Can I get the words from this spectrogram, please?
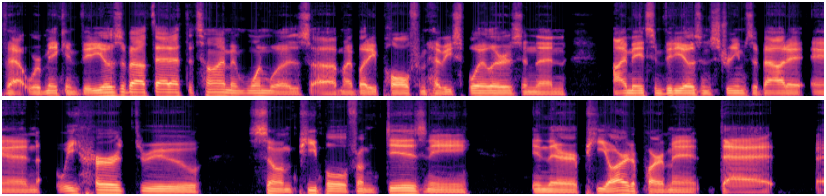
that were making videos about that at the time, and one was uh, my buddy Paul from Heavy Spoilers, and then I made some videos and streams about it, and we heard through some people from Disney in their PR department that, uh,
